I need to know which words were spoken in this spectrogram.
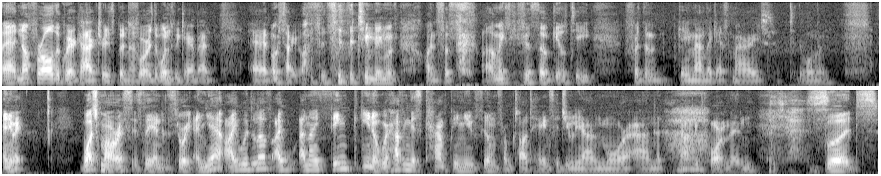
Mm. Uh, not for all the queer characters, but No. for the ones we care about. Um, oh, sorry, the, the two main ones. I'm so that makes me feel so guilty for the gay man that gets married to the woman. Anyway, watch Morris is the end of the story, and yeah, I would love. I and I think you know we're having this campy new film from Todd Haynes, with Julianne Moore and Natalie Portman. Yes. But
